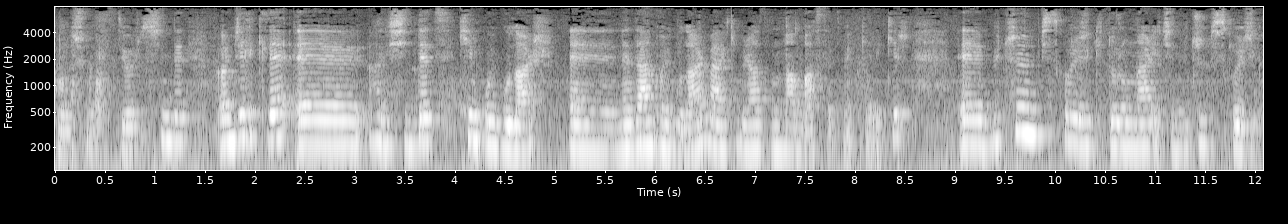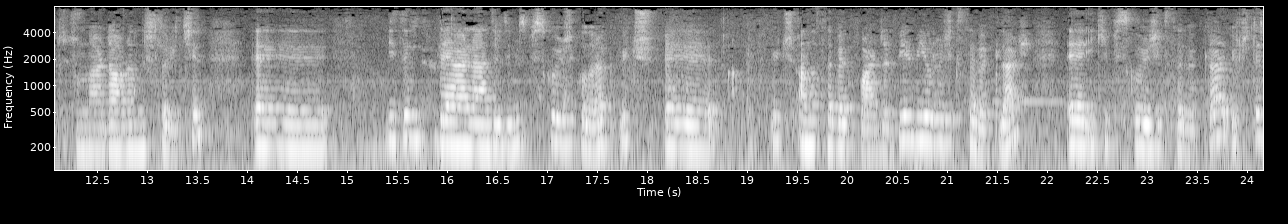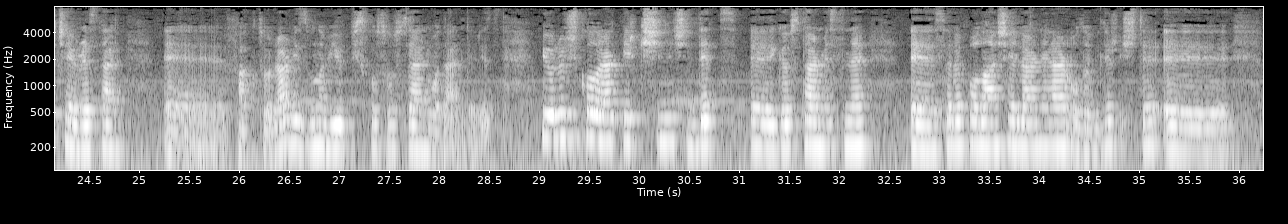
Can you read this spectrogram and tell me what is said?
konuşmak istiyoruz. Şimdi öncelikle e, hani şiddet kim uygular, e, neden uygular? Belki biraz bundan bahsetmek gerekir. E, bütün psikolojik durumlar için, bütün psikolojik tutumlar, davranışlar için e, bizim değerlendirdiğimiz psikolojik olarak üç, e, üç ana sebep vardır. Bir biyolojik sebepler, e, iki psikolojik sebepler, üç de çevresel e, faktörler. Biz buna bir psikososyal model deriz biyolojik olarak bir kişinin şiddet e, göstermesine e, sebep olan şeyler neler olabilir? İşte e,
